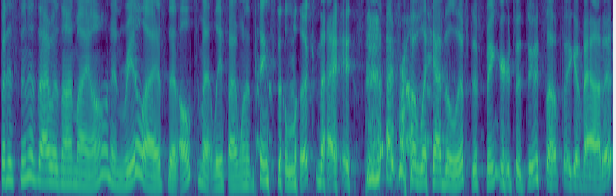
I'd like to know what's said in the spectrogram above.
But as soon as I was on my own and realized that ultimately, if I wanted things to look nice, I probably had to lift a finger to do something about it.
